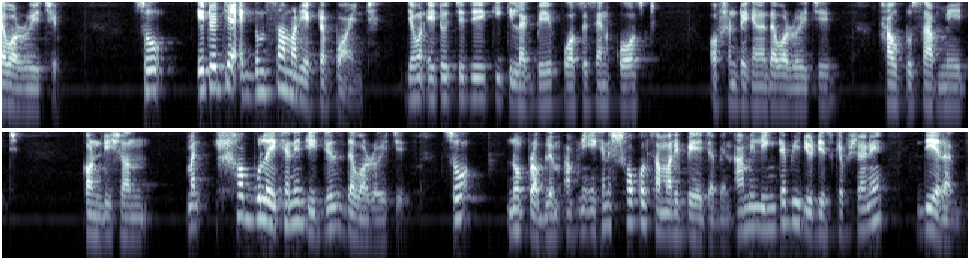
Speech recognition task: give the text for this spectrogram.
দেওয়া রয়েছে। সো এটা হচ্ছে একদম সামারি একটা পয়েন্ট যেমন এটা হচ্ছে যে কি কি লাগবে? প্রসেস অ্যান্ড কস্ট অপশনটা এখানে দেওয়া রয়েছে। হাউ টু সাবমিট কন্ডিশন মানে সবগুলো এখানে ডিটেলস দেওয়া রয়েছে। সো নো প্রবলেম আপনি এখানে সকল সামারি পেয়ে যাবেন। আমি লিঙ্কটা ভিডিও ডিসক্রিপশানে দিয়ে রাখব।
